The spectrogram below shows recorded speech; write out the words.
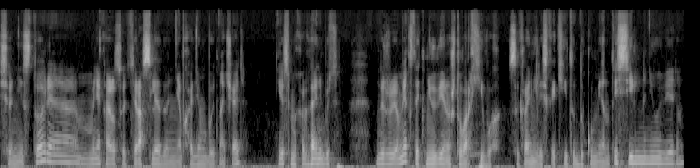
сегодня история. Мне кажется, эти расследования необходимо будет начать, если мы когда-нибудь доживем. Я, кстати, не уверен, что в архивах сохранились какие-то документы, сильно не уверен,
